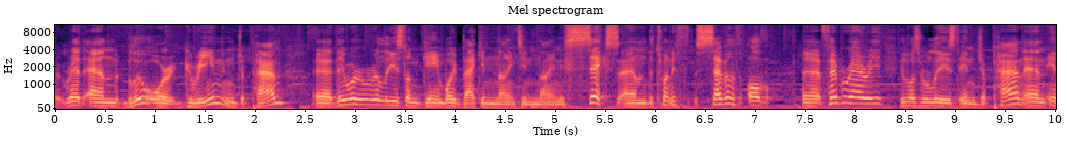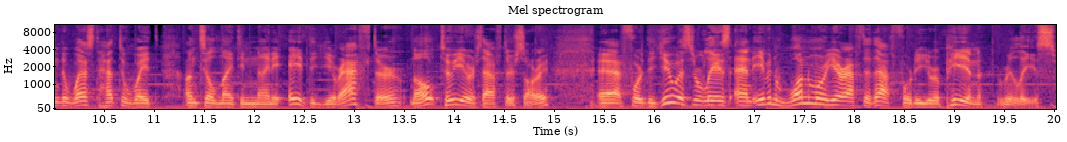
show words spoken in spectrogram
Red and Blue or Green in Japan, uh, they were released on Game Boy back in 1996. And the 27th of uh, February it was released in Japan, and in the West had to wait until 1998, the year after. No, two years after, sorry, uh, for the US release, and even one more year after that for the European release.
